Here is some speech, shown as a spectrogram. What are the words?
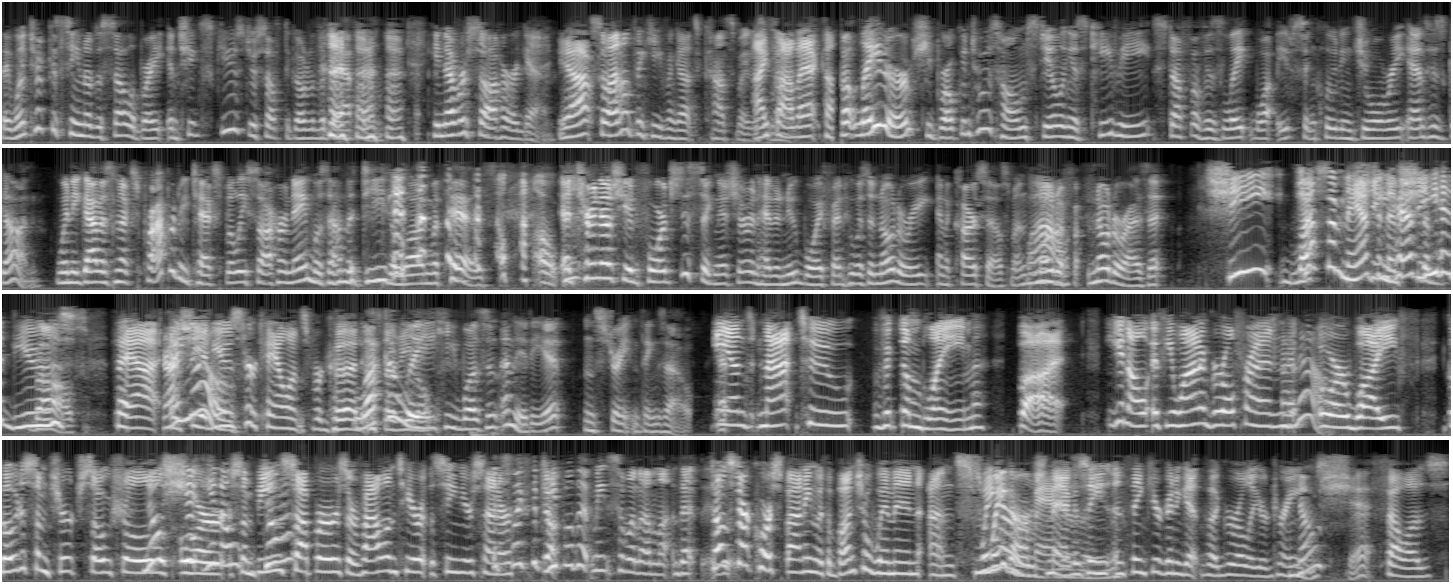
They went to a casino to celebrate, and she excused herself to go to the bathroom. he never saw her again. Yeah, So I don't think he even got to consummate his I saw that. But later, she broke into his home, stealing his TV, stuff of his late wife's, including jewelry, and his gun. When he got his next property tax bill, he saw her name was on the deed along with his. Wow. It turned out she had forged his signature and had a new boyfriend who was a notary and a car salesman. Wow. Notif- notarize it. She Let- just imagine she if she had used balls. that, I if she had used her talents for good. Luckily, he wasn't an idiot and straightened things out. and not to victim blame, but you know, if you want a girlfriend or wife, go to some church socials No shit, or you know, some bean suppers or volunteer at the senior center. It's like the Don't- people that meet someone online that Don't start corresponding with a bunch of women on Swinger Swingers magazine. magazine and think you're going to get the girl of your dreams. No shit. fellas.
